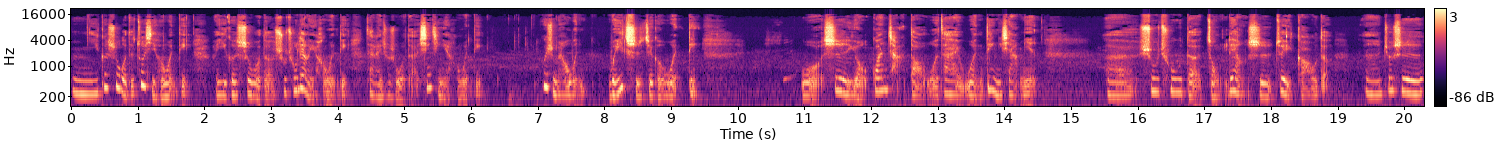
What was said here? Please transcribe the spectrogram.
嗯，一个是我的作息很稳定，一个是我的输出量也很稳定，再来就是我的心情也很稳定，为什么要稳维持这个稳定？我是有观察到，我在稳定下面，呃，输出的总量是最高的。嗯，就是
